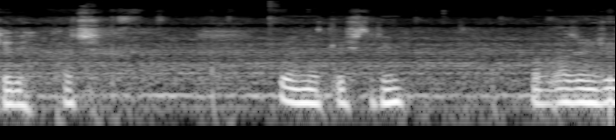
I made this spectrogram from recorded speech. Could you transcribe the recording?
kedi kaç. Şöyle netleştireyim. Bak az önce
